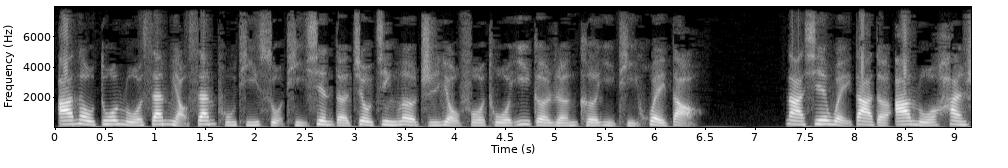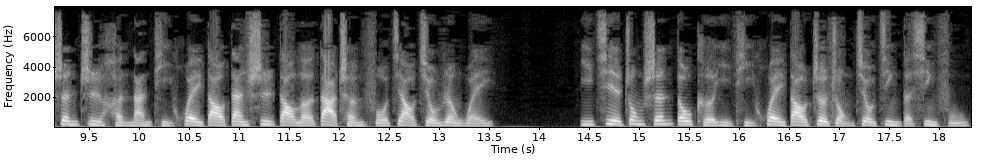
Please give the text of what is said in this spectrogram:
阿耨多罗三藐三菩提所体现的究竟乐，只有佛陀一个人可以体会到。那些伟大的阿罗汉甚至很难体会到。但是到了大乘佛教，就认为一切众生都可以体会到这种究竟的幸福。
